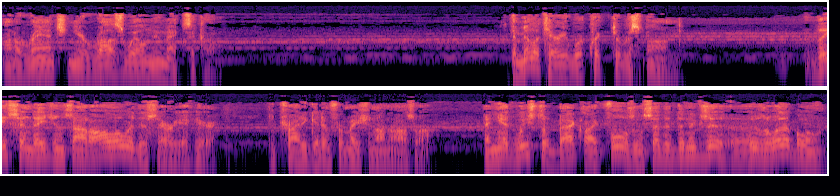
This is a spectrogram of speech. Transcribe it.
on a ranch near Roswell, New Mexico. The military were quick to respond. They send agents out all over this area here to try to get information on Roswell. And yet we stood back like fools and said it didn't exist. Uh, it was a weather balloon.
